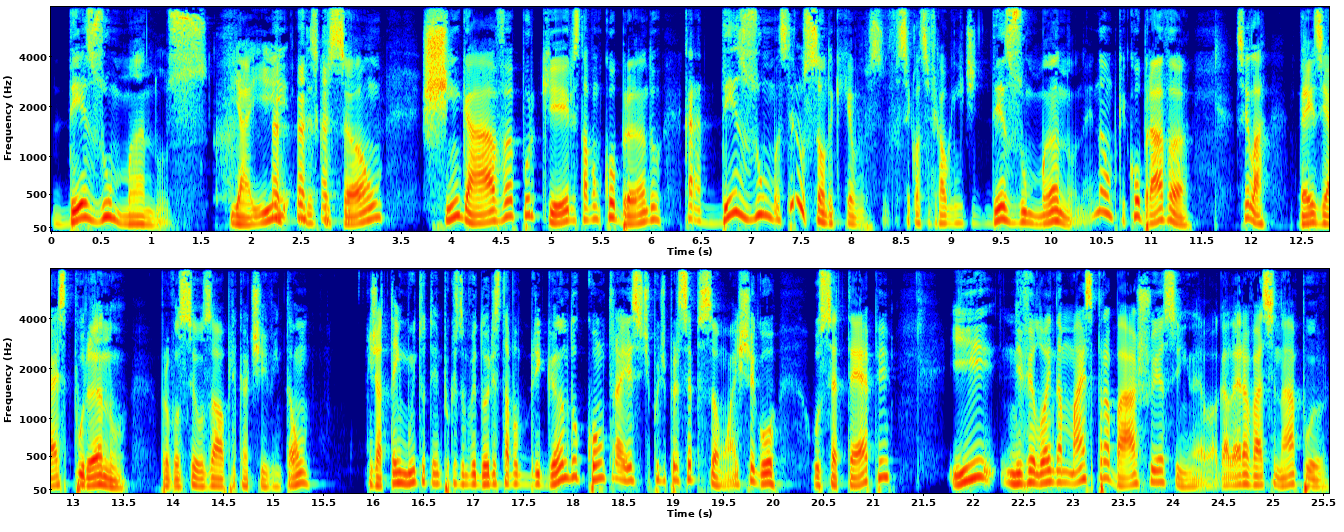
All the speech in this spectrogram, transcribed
Desumanos. E aí, a descrição xingava porque eles estavam cobrando. Cara, desumano. Você tem noção do que é você classificar alguém de desumano? Né? Não, porque cobrava, sei lá, 10 reais por ano para você usar o aplicativo. Então, já tem muito tempo que os desenvolvedores estavam brigando contra esse tipo de percepção. Aí chegou o CETEP e nivelou ainda mais para baixo. E assim, né, a galera vai assinar por,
